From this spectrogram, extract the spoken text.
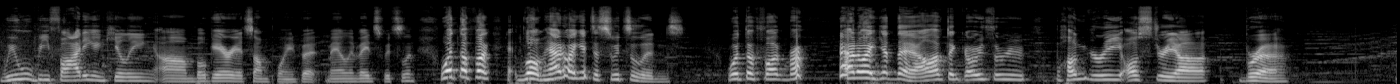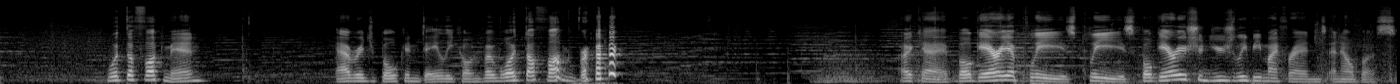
We will be fighting and killing um, Bulgaria at some point, but mail invade Switzerland. What the fuck? Lom, how do I get to Switzerland? What the fuck, bro? How do I get there? I'll have to go through Hungary, Austria, Bruh. What the fuck, man? Average Balkan daily convo. What the fuck, bruh? okay, Bulgaria, please, please. Bulgaria should usually be my friend and help us.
